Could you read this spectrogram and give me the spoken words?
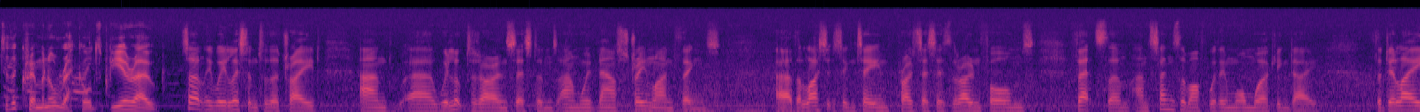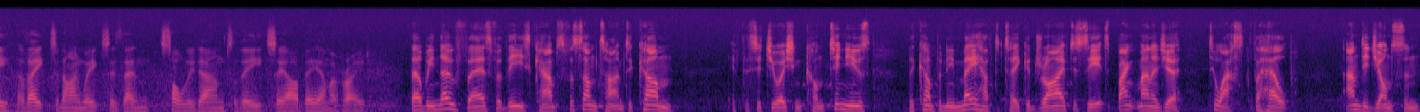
to the Criminal Records Bureau. Certainly we listen to the trade and uh, we looked at our own systems and we've now streamlined things. Uh, the licensing team processes their own forms, vets them and sends them off within one working day. The delay of eight to nine weeks is then solely down to the CRB, I'm afraid. There'll be no fares for these cabs for some time to come. If the situation continues, the company may have to take a drive to see its bank manager to ask for help. Andy Johnson,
